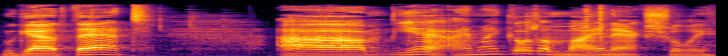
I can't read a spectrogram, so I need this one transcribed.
We got that. Um, yeah, I might go to mine actually.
